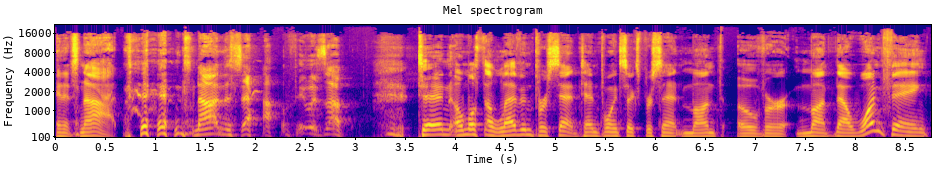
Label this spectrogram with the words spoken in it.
And it's not. it's not in the South. It was up 10 almost 11%, 10.6% month over month. Now, one thing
